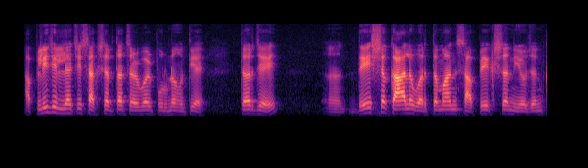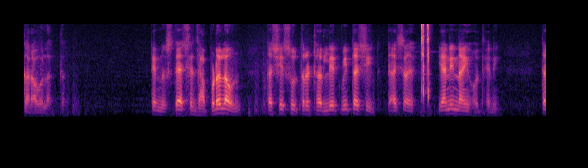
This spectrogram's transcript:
आपली जिल्ह्याची साक्षरता चळवळ पूर्ण होतीये तर जे देशकाल वर्तमान सापेक्ष नियोजन करावं लागतं. ते नुसते असे झापडं लावून तशी सूत्र ठरली आहेत मी तशी असं यांनी नाही होत ह्यानी. तर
